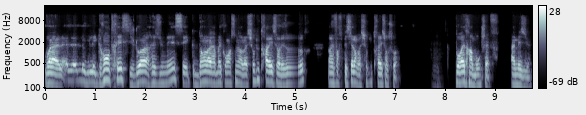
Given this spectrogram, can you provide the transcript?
voilà, les grands traits, si je dois résumer, c'est que dans l'armée conventionnelle, on va surtout travailler sur les autres. Dans les forces spéciales, on va surtout travailler sur soi pour être un bon chef, à mes yeux.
